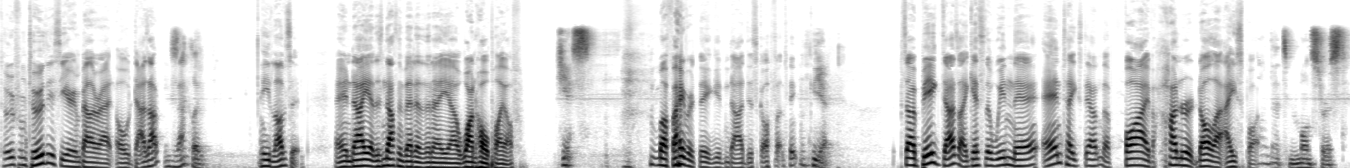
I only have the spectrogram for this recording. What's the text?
Two from two this year in Ballarat, old Dazza. Exactly. He loves it. And uh, yeah, there's nothing better than a uh, one hole playoff. Yes. My favourite thing in uh, disc golf, I think. Yeah. So Big Dazza gets the win there and takes down the $500 ace pot. Oh, that's monstrous.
